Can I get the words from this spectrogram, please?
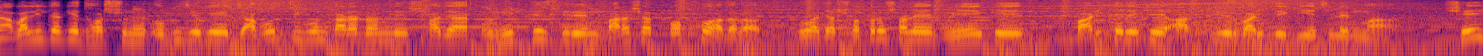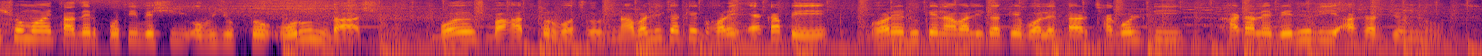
নাবালিকাকে ধর্ষণের অভিযোগে যাবজ্জীবন কারাদণ্ডের সাজা ও নির্দেশ দিলেন বারাসাত পক্ষ আদালত। দু হাজার সতেরো সালে মেয়েকে বাড়িতে রেখে আত্মীয়র বাড়িতে গিয়েছিলেন মা। সেই সময় তাদের প্রতিবেশী অভিযুক্ত অরুণ দাস, বয়স বাহাত্তর বছর। নাবালিকাকে ঘরে একা পেয়ে ঘরে ঢুকে নাবালিকাকে বলে তার ছাগলটি খাটালে বেঁধে দিয়ে আসার জন্য।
